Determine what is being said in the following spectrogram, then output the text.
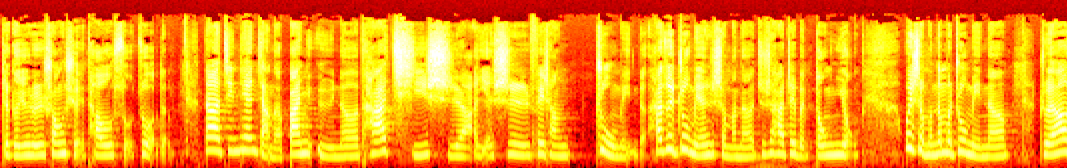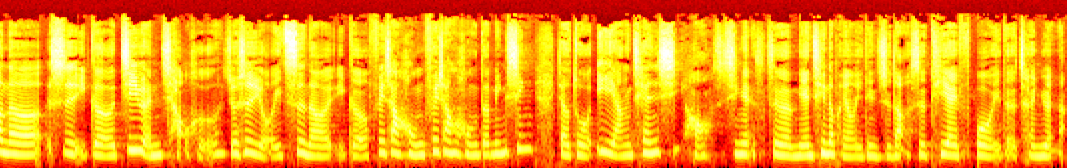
这个就是双雪涛所做的。那今天讲的班宇呢，他其实啊也是非常。著名的，他最著名的是什么呢？就是他这本《冬泳》。为什么那么著名呢？主要呢是一个机缘巧合，就是有一次呢，一个非常红、非常红的明星叫做易烊千玺，哈、哦，今年这个年轻的朋友一定知道是 TFBOY 的成员啊。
